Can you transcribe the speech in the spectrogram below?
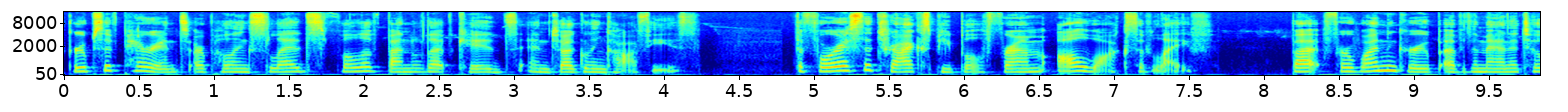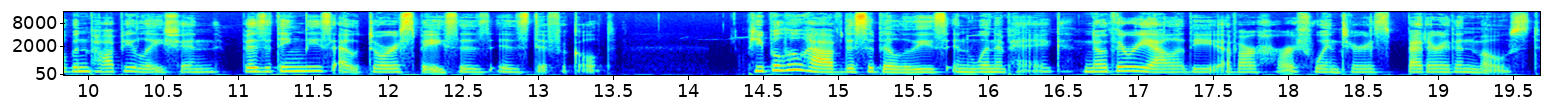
groups of parents are pulling sleds full of bundled up kids and juggling coffees. The forest attracts people from all walks of life, but for one group of the Manitoban population, visiting these outdoor spaces is difficult. People who have disabilities in Winnipeg know the reality of our harsh winters better than most.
